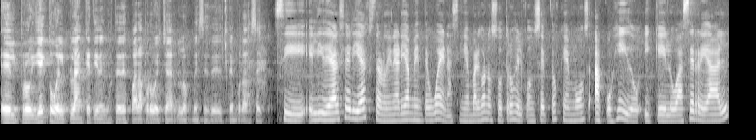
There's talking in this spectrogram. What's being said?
el proyecto o el plan que tienen ustedes para aprovechar los meses de temporada seca? Sí, el ideal sería extraordinariamente buena. Sin embargo, nosotros el concepto que hemos acogido y que lo hace real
